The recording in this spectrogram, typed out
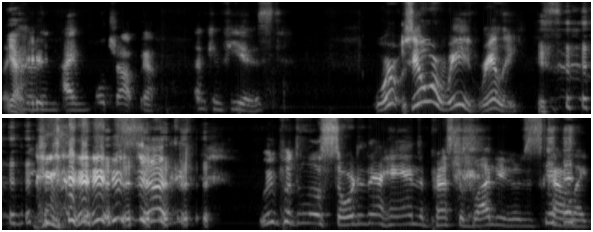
Like, Yeah. I don't even- I'm Full chop, yeah. I'm confused. Where, so were we, really? we put the little sword in their hands and pressed the button, and it was just kind of like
